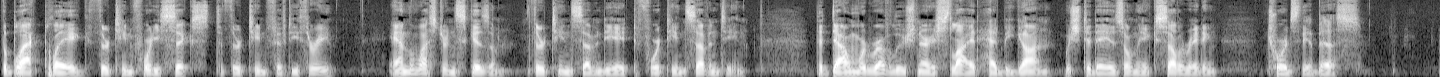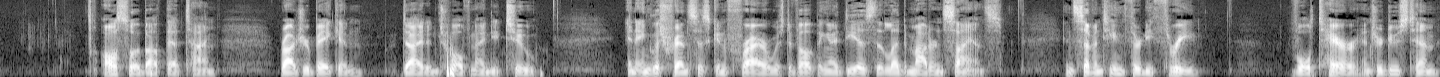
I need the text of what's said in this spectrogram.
the Black Plague, 1346 to 1353, and the Western Schism, 1378 to 1417. The downward revolutionary slide had begun, which today is only accelerating towards the abyss. Also, about that time, Roger Bacon, died in 1292, an English Franciscan friar, was developing ideas that led to modern science. In 1733, Voltaire introduced him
